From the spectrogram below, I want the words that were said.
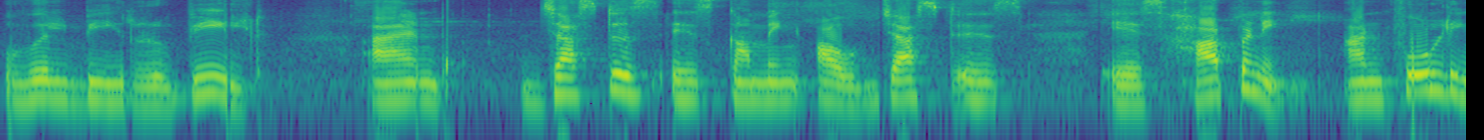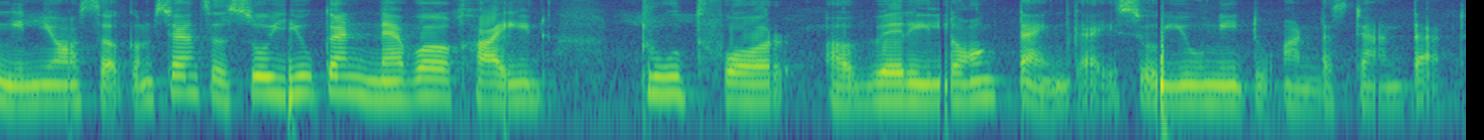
will be revealed. And justice is coming out. Justice is happening unfolding in your circumstances. So you can never hide truth for a very long time guys. So you need to understand that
